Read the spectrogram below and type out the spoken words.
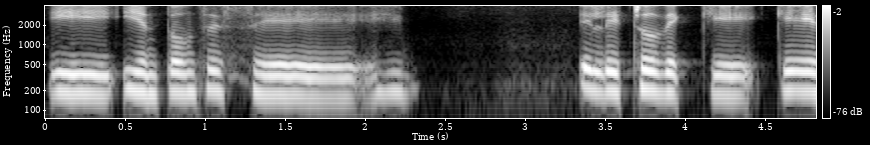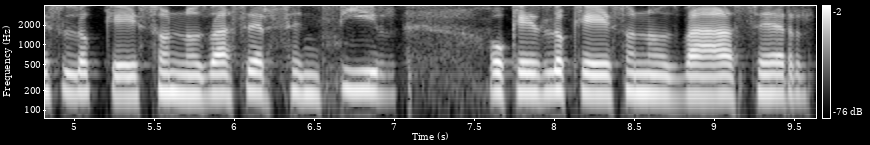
Y, y entonces eh, el hecho de que qué es lo que eso nos va a hacer sentir o qué es lo que eso nos va a hacer,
